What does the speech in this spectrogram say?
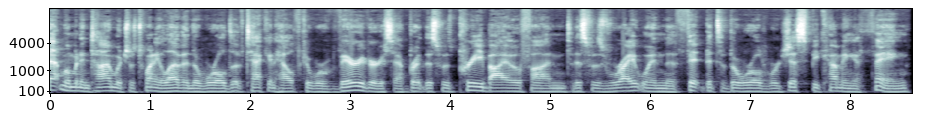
that moment in time, which was 2011, the worlds of tech and healthcare were very, very separate. This was pre BioFund. This was right when the Fitbits of the world were just becoming a thing.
